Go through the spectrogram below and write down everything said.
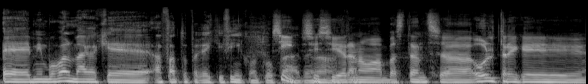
eh, Mimmo Palmara che ha fatto parecchi film con tuo sì, padre sì no? sì erano abbastanza oltre che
